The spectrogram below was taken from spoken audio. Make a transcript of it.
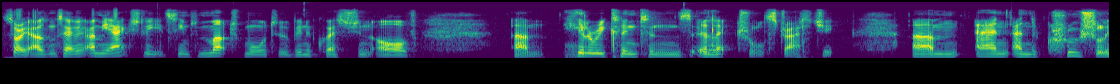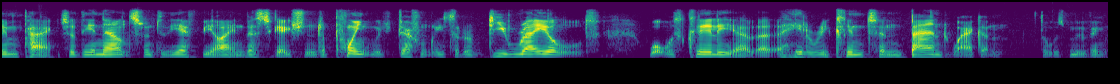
Sorry, I was going to say. I mean, actually, it seems much more to have been a question of um, Hillary Clinton's electoral strategy. Um, and, and the crucial impact of the announcement of the FBI investigation at a point which definitely sort of derailed what was clearly a, a Hillary Clinton bandwagon that was moving.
